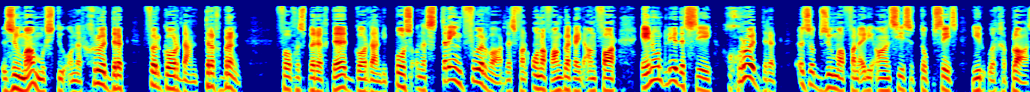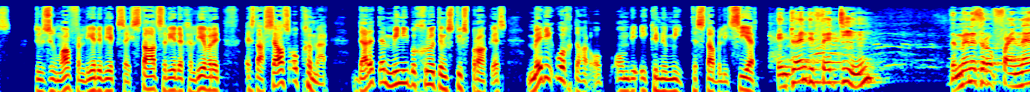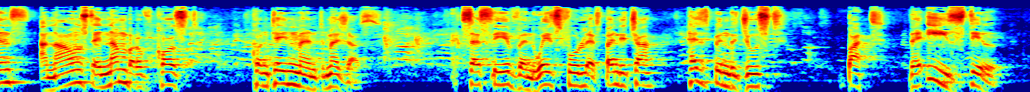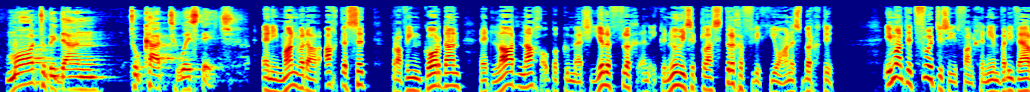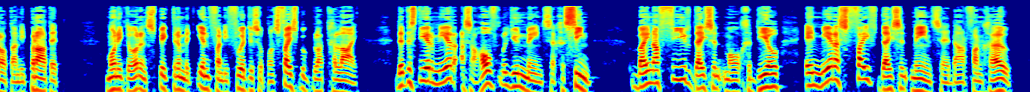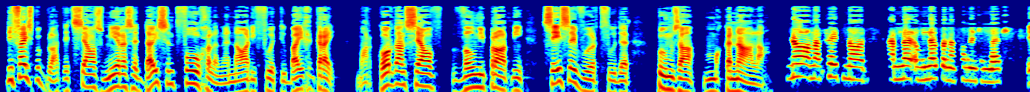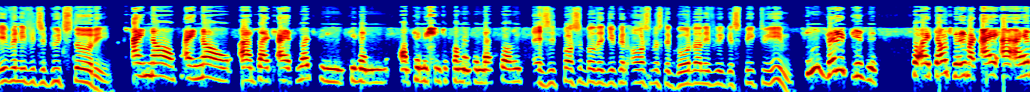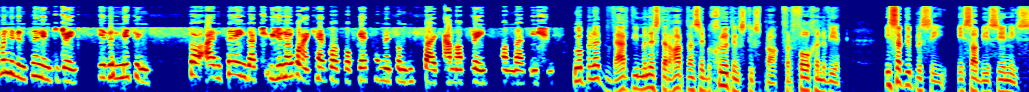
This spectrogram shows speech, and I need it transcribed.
Zuma moes toe onder groot druk vir Gordhan terugbring. Volgens berigte het Gordhan die pos onder streng voorwaardes van onafhanklikheid aanvaar en ontleeders sê groot druk is op Zuma vanuit die ANC se top 6 hieroor geplaas. Toe Zuma verlede week sy staatsrede gelewer het, is daar selfs opgemerk dat dit 'n mini-begrotingstoespraak is met die oog daarop om die ekonomie te stabiliseer. In 2013 The Minister of Finance announced a number of cost containment measures. Excessive and wasteful expenditure has been reduced, but there is still more to be done to cut wastage. En die man wat daar agter sit, Pravin Gordhan, het laat nag op 'n kommersiële vlug in ekonomiese klas teruggevlieg Johannesburg toe. Iemand het foto's hiervan geneem wat die wêreld aan die praat het. Monitor en Spectrum het een van die fotos op ons Facebookblad gelaai. Dit is deur meer as 'n half miljoen mense gesien, byna 4000 maal gedeel en meer as 5000 mense het daarvan gehou. Die Facebookblad het selfs meer as 1000 volgelinge na die foto bygekry, maar Gordhan self wil nie praat nie, sê sy woordvoerder Pumza Makanala. No, I'm afraid not. I'm not I'm not going to comment on that. Even if it's a good story. I know, I know, uh, but I have not been given uh, permission to comment on that story. Is it possible that you can ask Mr. Gordhan if we can speak to him? He's very busy, so I doubt very much. I, I, I haven't even seen him today. He's in meetings. So I'm saying that you're not going to get comment from this side, I'm afraid, on that issue. Hoopelik werk die minister hard aan sy begrotingstoespraak vir volgende week. Isak Du Plessis, SABC nuus.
